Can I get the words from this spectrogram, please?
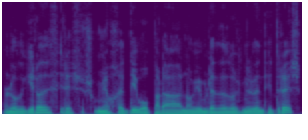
Lo que quiero decir es eso. Mi objetivo para noviembre de 2023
